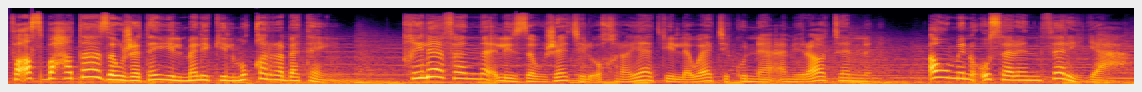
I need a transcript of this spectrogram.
فأصبحتا زوجتي الملك المقربتين. خلافا للزوجات الأخريات اللواتي كن أميرات أو من أسر ثرية.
